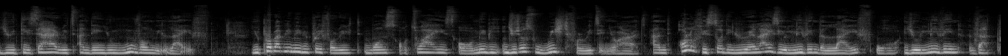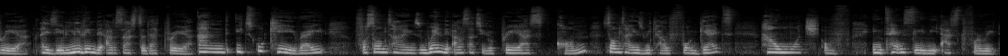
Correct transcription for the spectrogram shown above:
you desire it and then you move on with life. You probably maybe pray for it once or twice, or maybe you just wished for it in your heart. And all of a sudden, you realize you're living the life or you're living that prayer. As you're living the answers to that prayer. And it's okay, right? For sometimes when the answer to your prayers come, sometimes we can forget how much of intensely we ask for it.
